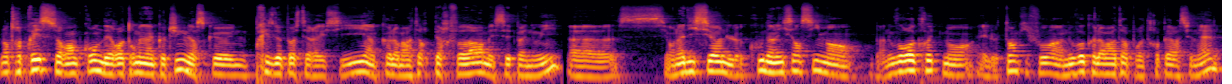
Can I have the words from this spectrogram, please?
L'entreprise se rend compte des retombées d'un coaching lorsque une prise de poste est réussie, un collaborateur performe et s'épanouit. si on additionne le coût d'un licenciement, d'un nouveau recrutement et le temps qu'il faut à un nouveau collaborateur pour être opérationnel,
